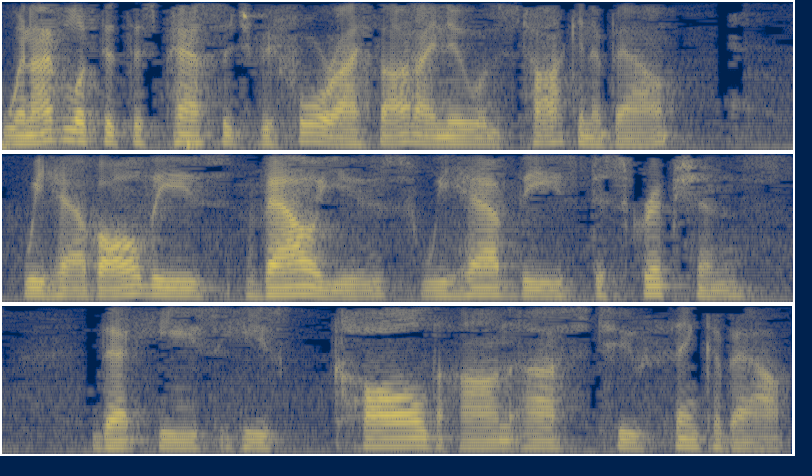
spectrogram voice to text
when I've looked at this passage before, I thought I knew what it was talking about. We have all these values. We have these descriptions that he's, he's called on us to think about.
